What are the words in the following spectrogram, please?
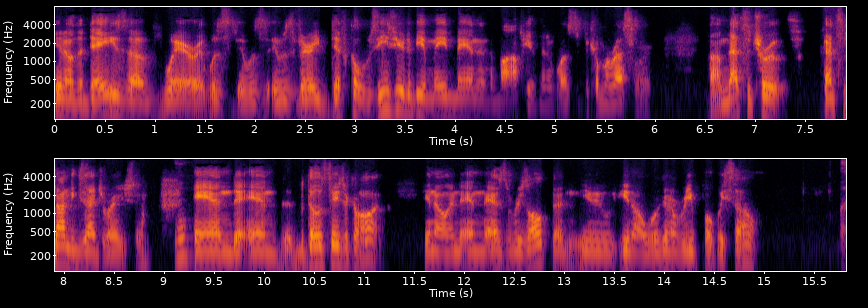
you know the days of where it was it was it was very difficult. It was easier to be a made man in the mafia than it was to become a wrestler. Um, that's the truth. That's not an exaggeration. And and those days are gone. You know, and and as a result, then you you know we're going to reap what we sow. Uh,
